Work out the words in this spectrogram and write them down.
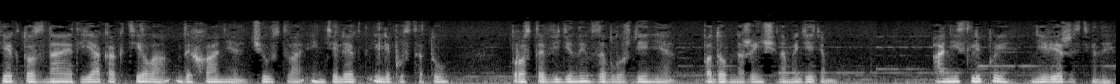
Те, кто знает «я» как тело, дыхание, чувство, интеллект или пустоту, просто введены в заблуждение, подобно женщинам и детям. Они слепы, невежественны,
